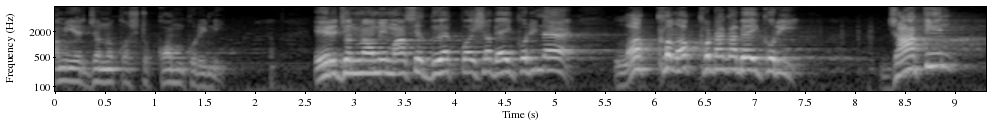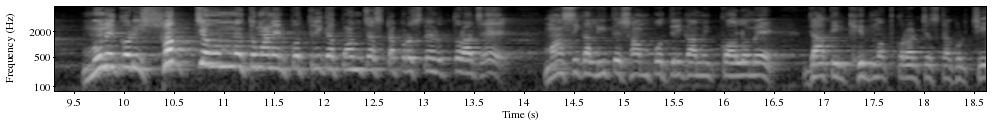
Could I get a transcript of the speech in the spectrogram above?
আমি এর জন্য কষ্ট কম করিনি। এর জন্য আমি মাসে দু এক পয়সা ব্যয় করি না, লক্ষ লক্ষ টাকা ব্যয় করি। জাতির মনে করি সবচেয়ে উন্নত মানের পত্রিকা, পঞ্চাশটা প্রশ্নের উত্তর আছে। মাসিকা লিতে সাম পত্রিকা আমি কলমে জাতির খিদমত করার চেষ্টা করছি।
